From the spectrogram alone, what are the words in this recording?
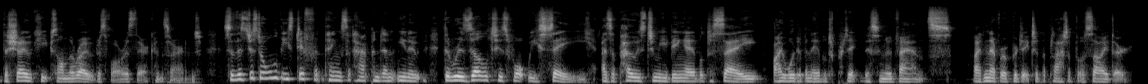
The show keeps on the road as far as they're concerned. So there's just all these different things that happened and, you know, the result is what we see, as opposed to me being able to say, I would have been able to predict this in advance. I'd never predicted the platypus either.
